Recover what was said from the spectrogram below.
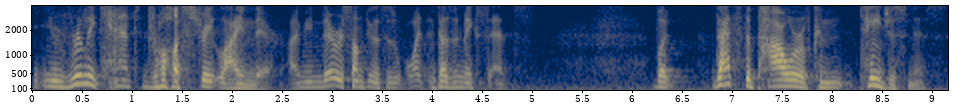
you really can't draw a straight line there. I mean, there is something that says, what? It doesn't make sense. But that's the power of contagiousness,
